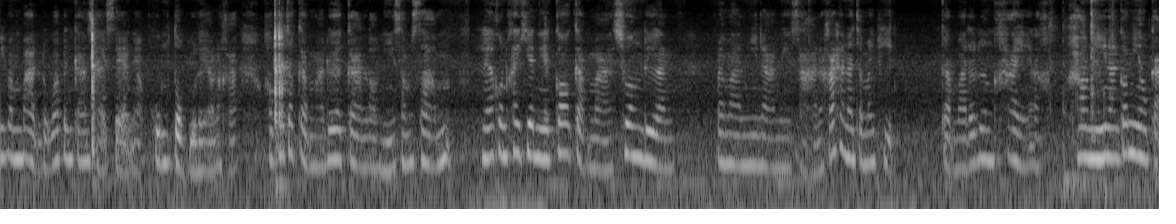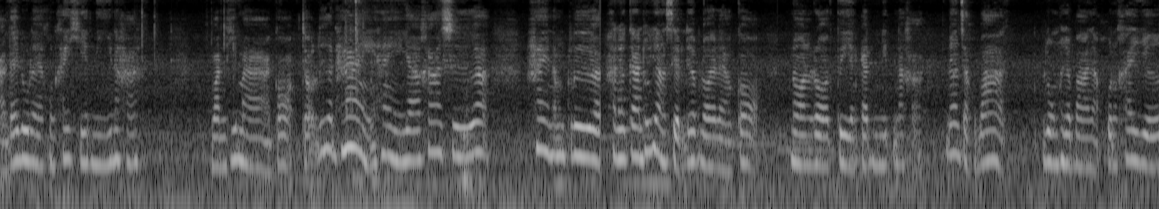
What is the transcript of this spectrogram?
มีบำบัดหรือว่าเป็นการฉายแสงเนี่ยภูมิตกอยู่แล้วนะคะ เขาก็จะกลับมาด้วยอาการเหล่านี้ซ้ำๆและคนไข้เคสนี้ก็กลับมาช่วงเดือนประมาณมีนาเมษานะคะถ้านันจะไม่ผิดกลับมาด้วยเรื่องไข้เนี่ยนะคะคราวนี้นั้นก็มีโอกาสได้ดูแลคนไข้เคสนี้นะคะ วันที่มาก็เจาะเลือดให้ให้ยาฆ่าเชื้อ ให้น้ำเกลือหัตถการทุกอย่างเสร็จเรียบร้อยแล้วก็นอนรอเตียงแอดมิดนะคะ เนื่องจากว่า โรงพยาบาลอะคนไข้เยอะ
